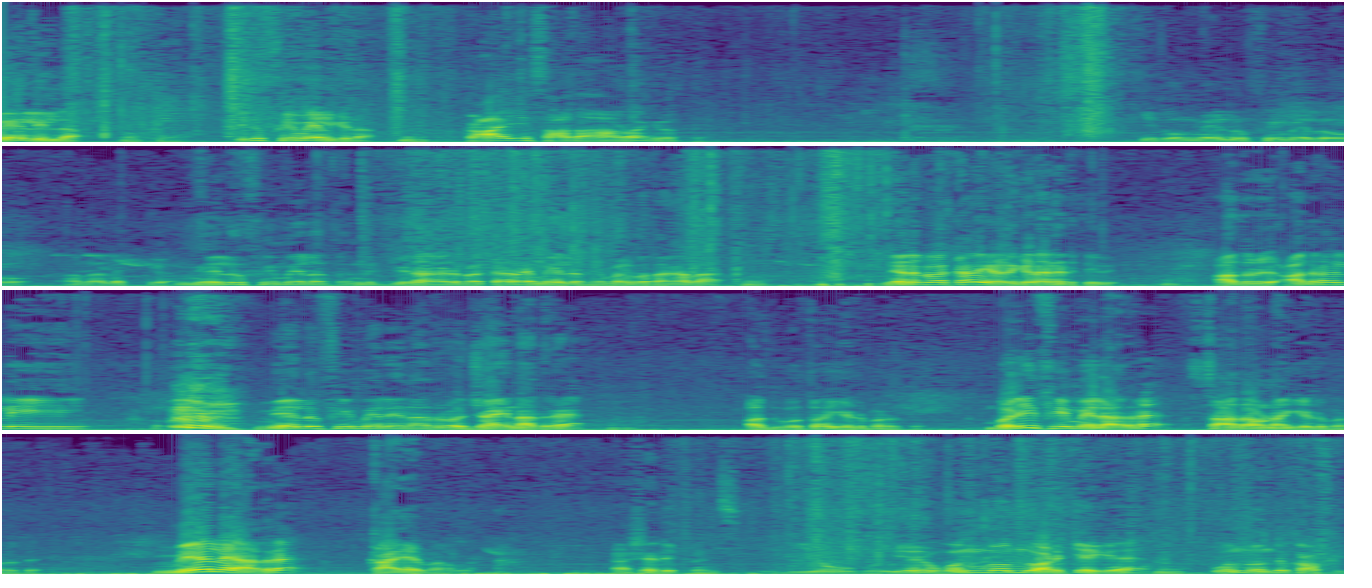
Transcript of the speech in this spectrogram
ಮೇಲಿಲ್ಲ. ಓಕೆ ಇದು ಫಿಮೇಲ್ ಗಿಡ. ಕಾಯಿ ಸಾಧಾರಣವಾಗಿರುತ್ತೆ. ಇದು ಮೇಲು ಫಿಮೇಲು ಅನ್ನೋ ಲೆಕ್ಕ ಮೇಲು ಫಿಮೇಲ್ ಅಂತ ಗಿಡ ನೆಡ್ಬೇಕಾದ್ರೆ ಮೇಲು ಫಿಮೇಲ್ ಗೊತ್ತಾಗಲ್ಲ. ನೆಡ್ಬೇಕಾದ್ರೆ ಎರಡು ಗಿಡ ನೆಡ್ತೀವಿ. ಅದ್ರ ಅದರಲ್ಲಿ ಮೇಲು ಫಿಮೇಲ್ ಏನಾದರೂ ಜಾಯಿನ್ ಆದ್ರೆ ಅದ್ಭುತವಾಗಿ ಇಡ್ ಬರುತ್ತೆ. ಬರೀ ಫಿಮೇಲ್ ಆದ್ರೆ ಸಾಧಾರಣವಾಗಿ ಇಡ್ ಬರುತ್ತೆ. ಮೇಲೆ ಆದ್ರೆ ಕಾಯೇ ಬರಲ್ಲ. ಅಷ್ಟೇ ಡಿಫ್ರೆನ್ಸ್ ಒಂದೊಂದು ಅಡಿಕೆಗೆ ಒಂದೊಂದು ಕಾಫಿ.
